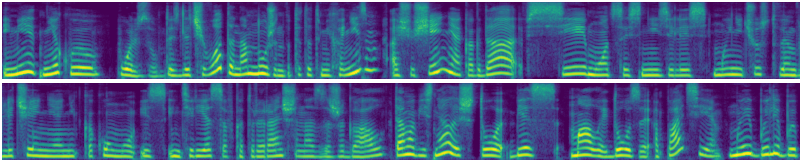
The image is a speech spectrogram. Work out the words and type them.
имеет некую пользу. То есть для чего-то нам нужен вот этот механизм ощущения, когда все эмоции снизились, мы не чувствуем влечения ни к какому из интересов, который раньше нас зажигал. Там объяснялось, что без малой дозы апатии мы были бы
